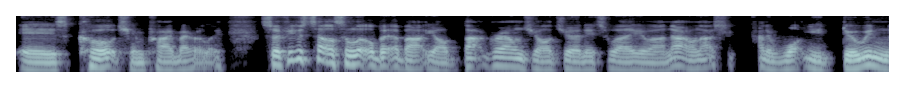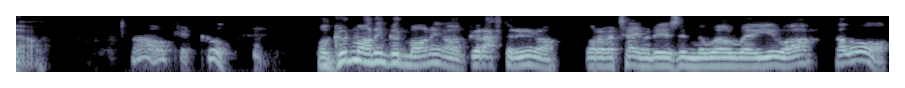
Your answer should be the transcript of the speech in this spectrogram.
is coaching primarily. So if you just tell us a little bit about your background, your journey to where you are now, and actually kind of what you're doing now. Oh, okay, cool. Well, good morning, good morning, or good afternoon, or whatever time it is in the world where you are. Hello.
